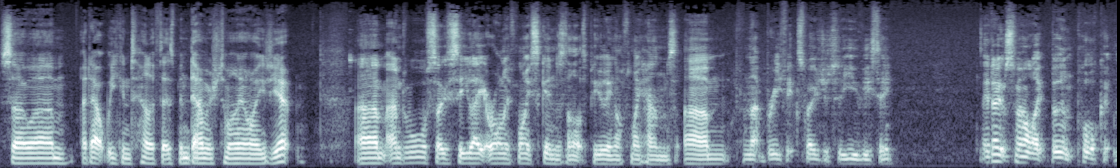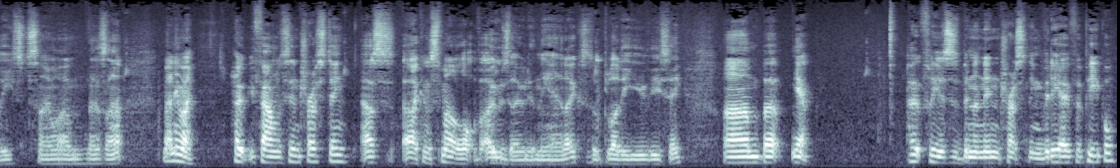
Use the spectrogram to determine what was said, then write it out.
So um, I doubt we can tell if there's been damage to my eyes yet. Um, and we'll also see later on if my skin starts peeling off my hands um, from that brief exposure to the UVC. They don't smell like burnt pork at least, so um, there's that. But anyway, hope you found this interesting, as I can smell a lot of ozone in the air though, because of bloody UVC. Um, but yeah, hopefully this has been an interesting video for people.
